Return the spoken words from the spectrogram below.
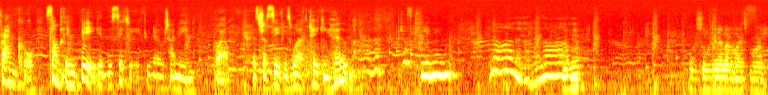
Frankel. Something big in the city, if you know what I mean. Well, let's just see if he's worth taking home. Just cleaning. La la la la la. Mm-hmm. So we're gonna know by tomorrow.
